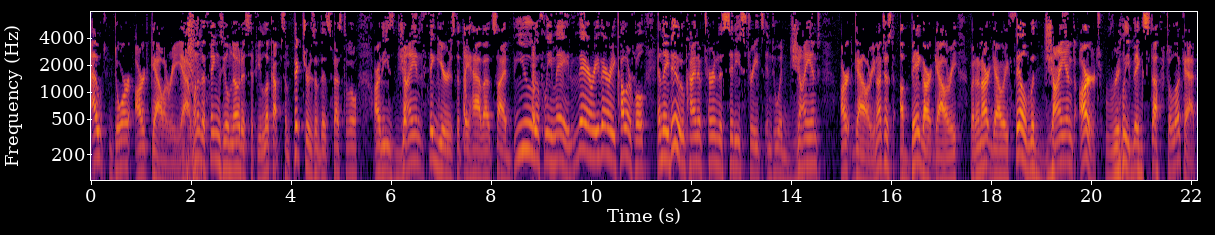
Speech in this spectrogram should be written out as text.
outdoor art gallery. Yeah, one of the things you'll notice if you look up some pictures of this festival are these giant figures that they have outside. Beautifully made, very, very colorful, and they do kind of turn the city streets into a giant art gallery. Not just a big art gallery, but an art gallery filled with giant art. Really big stuff to look at.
